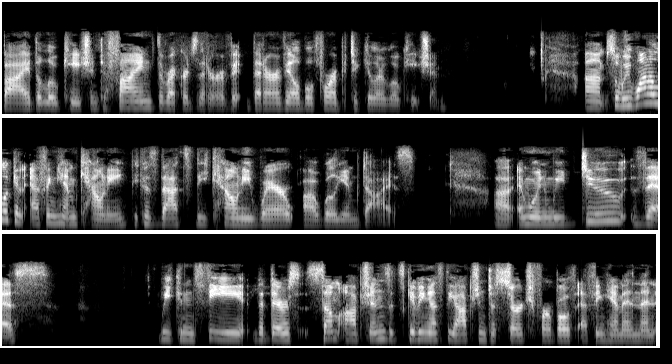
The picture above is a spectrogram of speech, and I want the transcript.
by the location to find the records that are that are available for a particular location. Um, so we want to look in Effingham County because that's the county where uh, William dies. Uh, and when we do this, we can see that there's some options. It's giving us the option to search for both Effingham and then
